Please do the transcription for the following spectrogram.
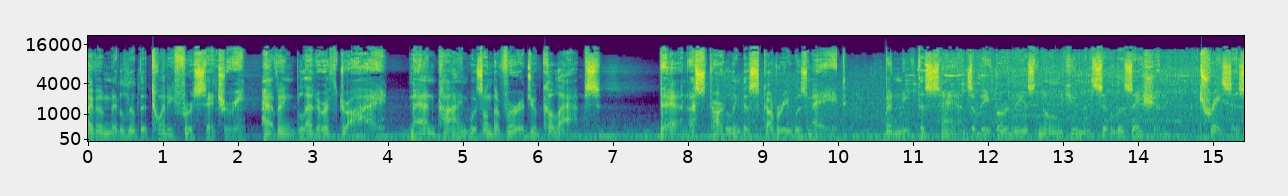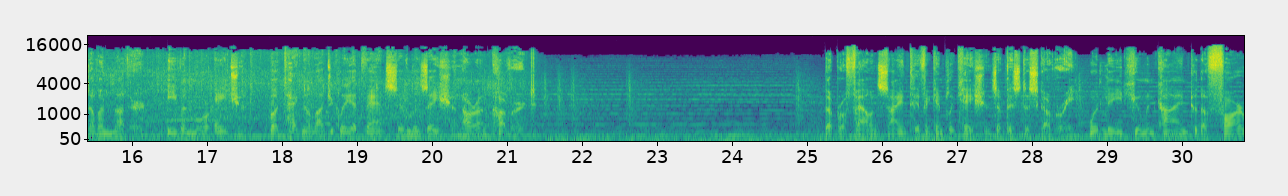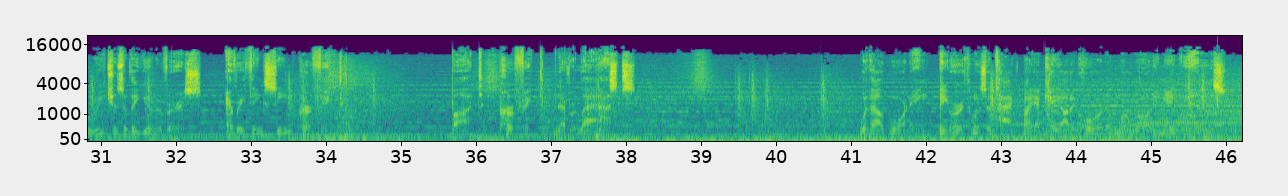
By the middle of the 21st century, having bled Earth dry, mankind was on the verge of collapse. Then a startling discovery was made. Beneath the sands of the earliest known human civilization, traces of another, even more ancient, but technologically advanced civilization are uncovered. The profound scientific implications of this discovery would lead humankind to the far reaches of the universe. Everything seemed perfect. But perfect never lasts. Without warning, the Earth was attacked by a chaotic horde of marauding aliens.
